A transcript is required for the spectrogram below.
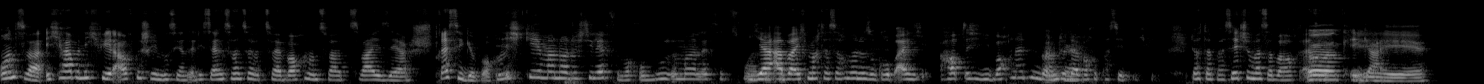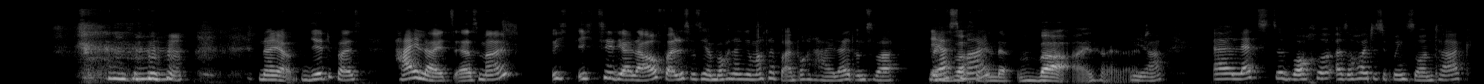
Und zwar, ich habe nicht viel aufgeschrieben, muss ich ganz ehrlich sagen. Es waren zwar zwei Wochen und zwar zwei sehr stressige Wochen. Ich gehe immer nur durch die letzte Woche und du immer letzte zwei. ja, Wochen. aber ich mache das auch immer nur so grob, eigentlich hauptsächlich die Wochenenden, weil unter Okay. der Woche passiert nicht viel. Doch, da passiert schon was, aber auch also, Okay. egal. naja, jedenfalls Highlights erstmal. Ich, ich zähle die alle auf, weil alles, was ich am Wochenende gemacht habe, war einfach ein Highlight. Und zwar Mein erstmal. Wochenende war ein Highlight. Ja. Äh, letzte Woche, also heute ist übrigens Sonntag,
